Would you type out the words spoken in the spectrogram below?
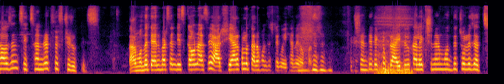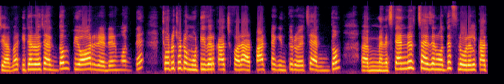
thousand six hundred fifty rupees তার মধ্যে টেন পার্সেন্ট ডিসকাউন্ট আছে আর শেয়ার করলে তারা পঞ্চাশ টাকা ওইখানে অফার কালেকশনটির একটু ব্রাইডাল কালেকশনের মধ্যে চলে যাচ্ছি আবার। এটা রয়েছে একদম পিওর রেড এর মধ্যে। ছোট ছোট মোটিভের কাজ করা আর পার্টটা কিন্তু রয়েছে একদম মানে স্ট্যান্ডার্ড সাইজের মধ্যে ফ্লোরাল কাজ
